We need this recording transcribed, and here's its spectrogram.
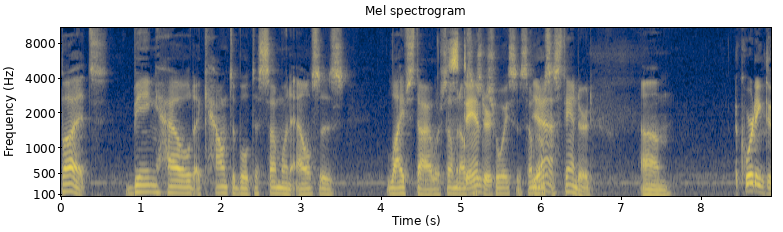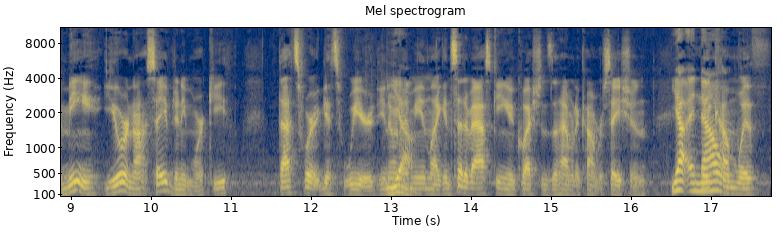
But being held accountable to someone else's lifestyle or someone Standard. else's choices, someone Yeah. else's standard. Um, According to me, you're not saved anymore, Keith. That's where it gets weird. You know Yeah. what I mean? Like, instead of asking you questions and having a conversation, yeah, and now come with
